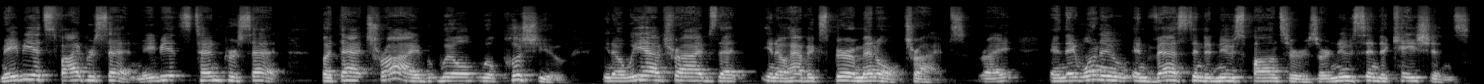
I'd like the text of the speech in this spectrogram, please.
Maybe it's 5%, maybe it's 10%, but that tribe will will push you. You know, we have tribes that, you know, have experimental tribes, right? And they want to invest into new sponsors or new syndications,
